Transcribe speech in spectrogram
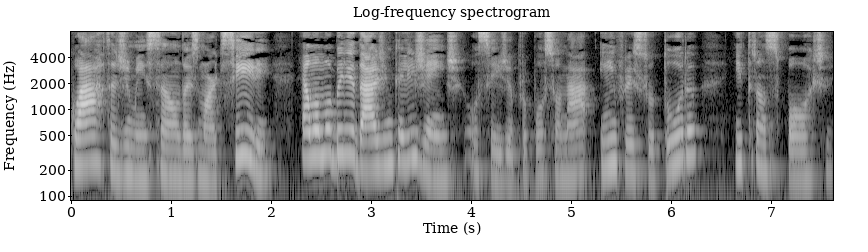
Quarta dimensão da Smart City é uma mobilidade inteligente, ou seja, proporcionar infraestrutura e transporte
